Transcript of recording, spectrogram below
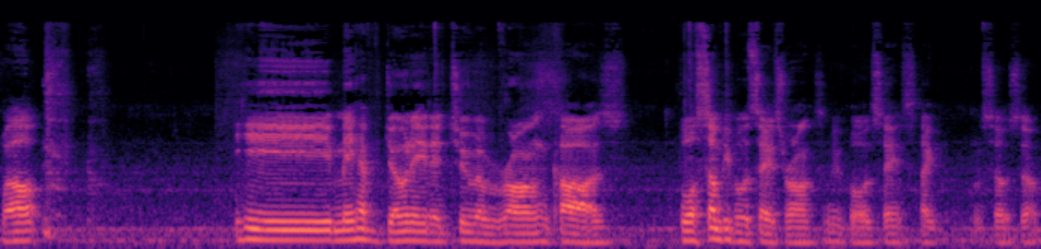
Well, he may have donated to a wrong cause. Well, some people would say it's wrong. Some people would say it's like so so.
